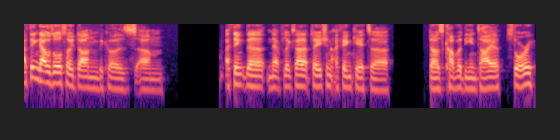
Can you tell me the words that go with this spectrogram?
I think that was also done because um, I think the Netflix adaptation. I think it uh, does cover the entire story.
